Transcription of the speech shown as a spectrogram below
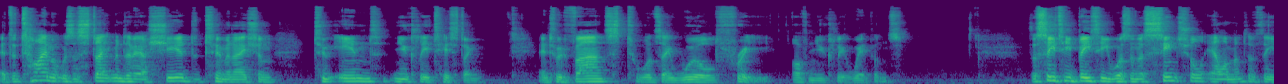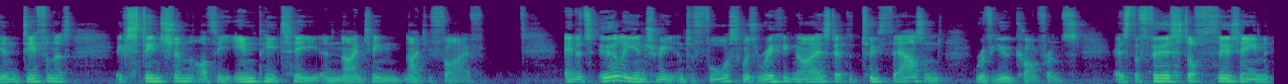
At the time, it was a statement of our shared determination to end nuclear testing and to advance towards a world free of nuclear weapons. The CTBT was an essential element of the indefinite extension of the NPT in 1995, and its early entry into force was recognised at the 2000 Review Conference as the first of 13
